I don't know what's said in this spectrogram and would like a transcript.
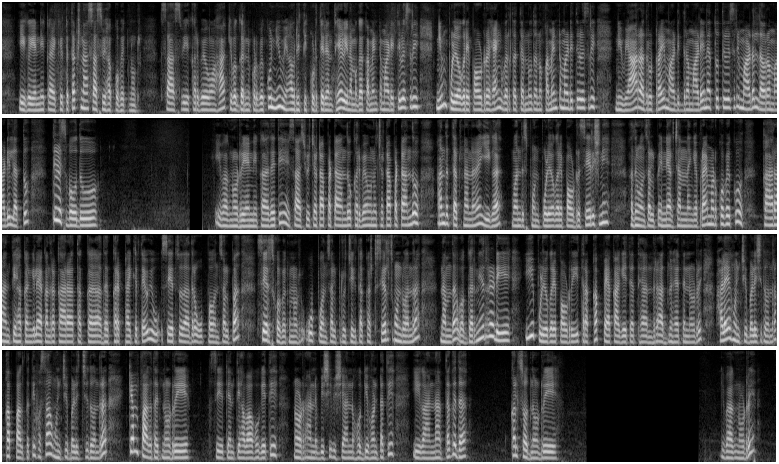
ಈಗ ಎಣ್ಣೆ ಕಾಯಕ್ಕಿಟ್ಟ ತಕ್ಷಣ ಸಾಸಿವೆ ಹಾಕ್ಕೋಬೇಕು ನೋಡ್ರಿ. ಸಾಸಿವೆ ಕರಿಬೇವು ಹಾಕಿ ಒಗ್ಗರಣೆ ಕೊಡಬೇಕು. ನೀವು ಯಾವ ರೀತಿ ಕೊಡ್ತೀರಿ ಅಂತ ಹೇಳಿ ನಮಗೆ ಕಮೆಂಟ್ ಮಾಡಿ ತಿಳಿಸ್ರಿ. ನಿಮ್ಮ ಪುಳಿಯೋಗರೆ ಪೌಡ್ರ್ ಹೆಂಗೆ ಬರ್ತೈತೆ ಅನ್ನೋದನ್ನು ಕಮೆಂಟ್ ಮಾಡಿ ತಿಳಿಸ್ರಿ. ನೀವು ಯಾರಾದರೂ ಟ್ರೈ ಮಾಡಿದ್ರೆ ಮಾಡೇನತ್ತು ತಿಳಿಸ್ರಿ. ಮಾಡಲ್ದವ್ರ ಮಾಡಿಲ್ಲತ್ತು ತಿಳಿಸ್ಬೋದು. ಇವಾಗ ನೋಡ್ರಿ ಎಣ್ಣೆ ಕಾದೈತಿ. ಸಾಸಿವೆ ಚಟಾಪಟ ಅಂದು, ಕರಿಬೇವನು ಚಟಾಪಟ ಅಂದು ಅಂದ ತಕ್ಷಣ ಈಗ ಒಂದು ಸ್ಪೂನ್ ಪುಳಿಯೋಗರೆ ಪೌಡ್ರ್ ಸೇರಿಸಿನಿ. ಅದನ್ನು ಒಂದು ಸ್ವಲ್ಪ ಎಣ್ಣೆಗೆ ಚೆನ್ನಾಗೆ ಫ್ರೈ ಮಾಡ್ಕೋಬೇಕು. ಖಾರ ಅಂತಿ ಹಾಕಂಗಿಲ್ಲ, ಯಾಕಂದ್ರೆ ಖಾರ ತಕ್ಕ ಅದು ಕರೆಕ್ಟ್ ಹಾಕಿರ್ತೇವೆ. ಇವು ಸೇರಿಸೋದಾದ್ರೆ ಉಪ್ಪು ಒಂದು ಸ್ವಲ್ಪ ಸೇರಿಸ್ಕೋಬೇಕು ನೋಡ್ರಿ. ಉಪ್ಪು ಒಂದು ಸ್ವಲ್ಪ ರುಚಿಗೆ ತಕ್ಕಷ್ಟು ಸೇರಿಸ್ಕೊಂಡು ಅಂದ್ರೆ ನಮ್ದು ಒಗ್ಗರಣೆ ರೆಡಿ ಈ ಪುಳಿಯೋಗರೆ ಪೌಡ್ರ್ ಈ ಥರ ಕಪ್ ಯಾಕೆ ಆಗೈತೆ ಅಂತ ಅಂದ್ರೆ ಅದನ್ನು ಹೇಳ್ತೇನೆ ನೋಡ್ರಿ. ಹಳೆ ಹುಂಚಿ ಬಳಸಿದ್ದು ಅಂದ್ರೆ ಕಪ್ ಆಗ್ತೈತಿ, ಹೊಸ ಹುಂಚಿ ಬಳಸಿದ್ದು ಅಂದ್ರೆ ಕೆಂಪಾಗ್ತೈತಿ ನೋಡ್ರಿ. ಸೀಟಿ ಅಂತಿ ಹವಾ ಹೋಗೈತಿ. ನೋಡ್ರಿ ಅನ್ನ ಬಿಸಿ ಬಿಸಿ ಅನ್ನ ಹೋಗಿ ಹೊಂಟತಿ. ಈಗ ಅನ್ನ ತೆಗೆದು ಕಲಿಸೋದು ನೋಡ್ರಿ. ಇವಾಗ ನೋಡ್ರಿ,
